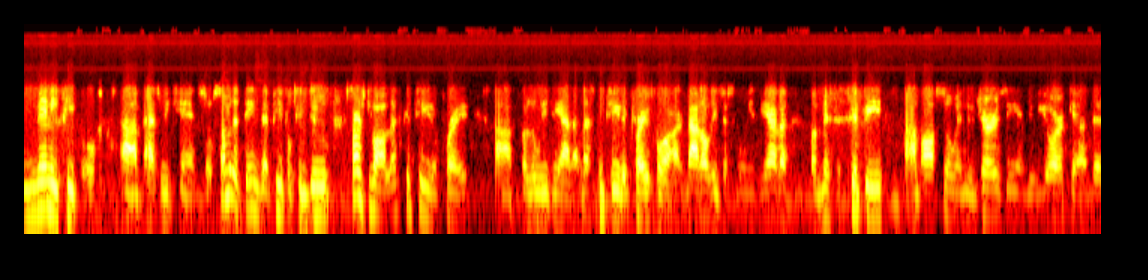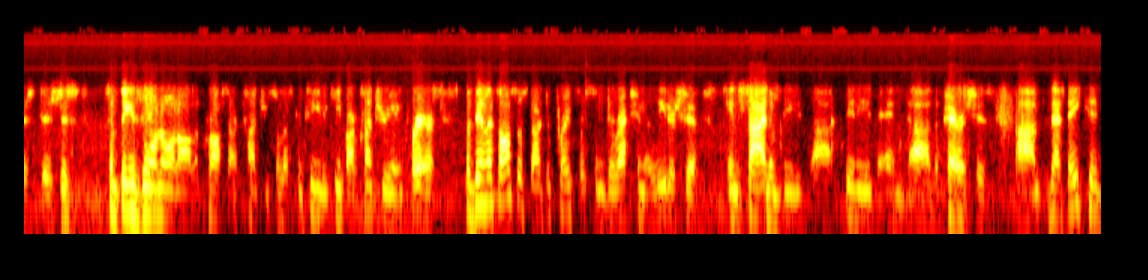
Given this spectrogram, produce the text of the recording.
many people um, as we can. So, some of the things that people can do first of all, let's continue to pray. Uh, for Louisiana. Let's continue to pray for our, not only just Louisiana, but Mississippi, um, also in New Jersey and New York. Uh, there's there's just some things going on all across our country. So let's continue to keep our country in prayer. But then let's also start to pray for some direction and leadership inside of these uh, cities and uh, the parishes um, that they could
